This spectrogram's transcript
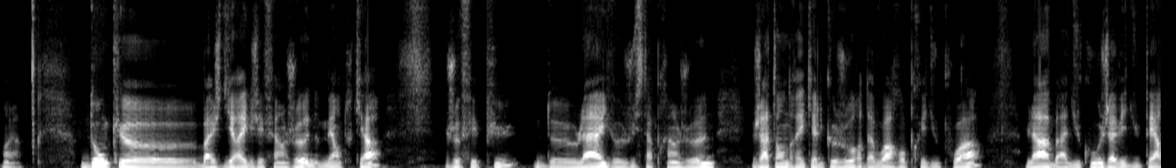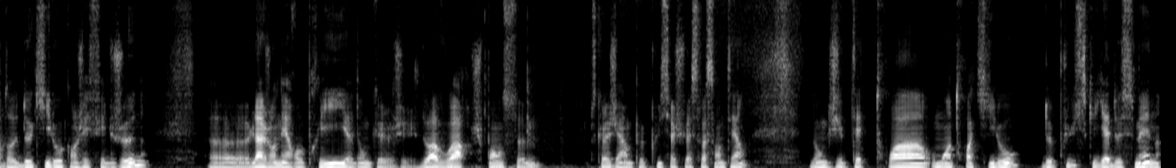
Voilà. Donc bah, je dirais que j'ai fait un jeûne, mais en tout cas, je fais plus de live juste après un jeûne. J'attendrai quelques jours d'avoir repris du poids. Là, bah, du coup, j'avais dû perdre 2 kilos quand j'ai fait le jeûne. là, j'en ai repris, donc je dois avoir, je pense, parce que là j'ai un peu plus, là je suis à 61, donc j'ai peut-être 3, au moins 3 kilos de plus qu'il y a deux semaines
